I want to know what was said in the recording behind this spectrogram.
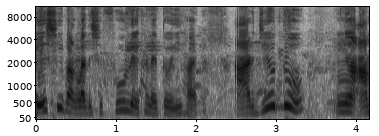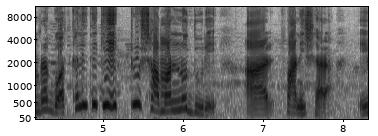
বেশি বাংলাদেশে ফুল এখানে তৈরি হয়। আর যেহেতু আমরা গদখালি থেকে একটু সামান্য দূরে, আর পানিসারা, এই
